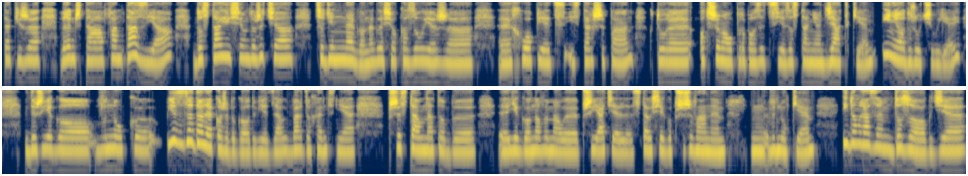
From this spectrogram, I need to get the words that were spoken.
taki, że wręcz ta fantazja dostaje się do życia codziennego. Nagle się okazuje, że e, chłopiec i starszy pan, który otrzymał propozycję zostania dziadkiem i nie odrzucił jej, gdyż jego wnuk e, jest za daleko, żeby go odwiedzał i bardzo chętnie przystał na to, by jego nowy mały przyjaciel stał się jego przyszywanym mm, Idą razem do zoo, gdzie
